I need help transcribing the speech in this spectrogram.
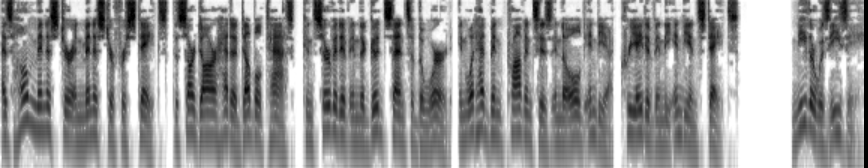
As Home Minister and Minister for States, the Sardar had a double task, conservative in the good sense of the word, in what had been provinces in the Old India, creative in the Indian states. Neither was easy.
